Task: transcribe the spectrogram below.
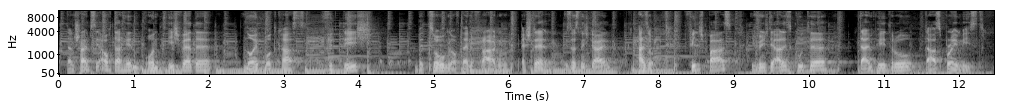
Dann schreib sie auch dahin und ich werde neue Podcasts für dich bezogen auf deine Fragen erstellen. Ist das nicht geil? Also, viel Spaß. Ich wünsche dir alles Gute. Dein Petro, das Brainbeast.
